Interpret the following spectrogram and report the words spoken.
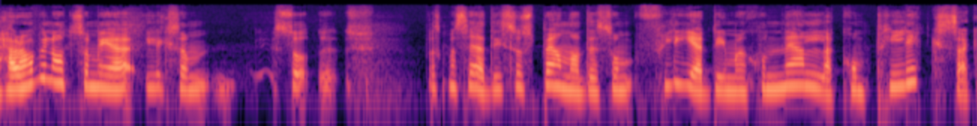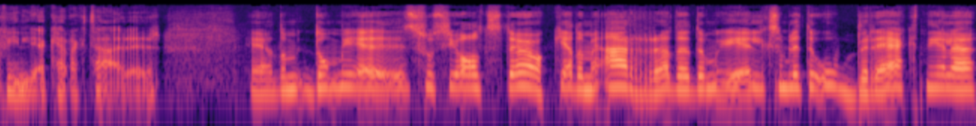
här har vi något som är liksom så, eh, vad ska man säga, det är så spännande som flerdimensionella, komplexa kvinnliga karaktärer. Eh, De, de är socialt stökiga, de är ärrade, de är liksom lite oberäkneliga,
